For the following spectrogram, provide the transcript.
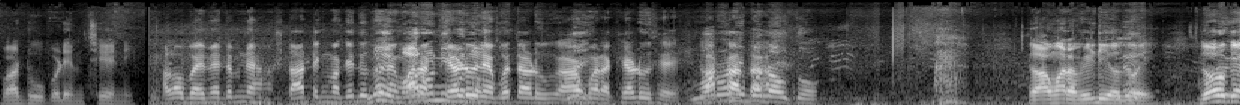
વાઢવું પડે એમ છે નહીં. હાલો ભાઈ મેં તમને સ્ટાર્ટિંગમાં કીધું હતું ને મારા મારો ખેડૂને બતાડું આ. અમારા ખેડૂ છે મારો બનાવતો. તો આ મારા વીડિયો જોઈ. જો કે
